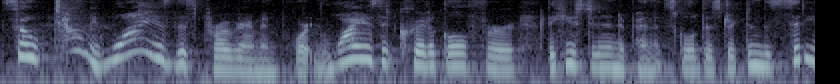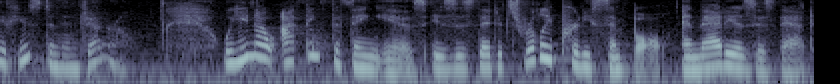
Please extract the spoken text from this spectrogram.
So tell me, why is this program important? Why is it critical for the Houston Independent School District and the city of Houston in general? Well, you know, I think the thing is, is, is that it's really pretty simple, and that is, is that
